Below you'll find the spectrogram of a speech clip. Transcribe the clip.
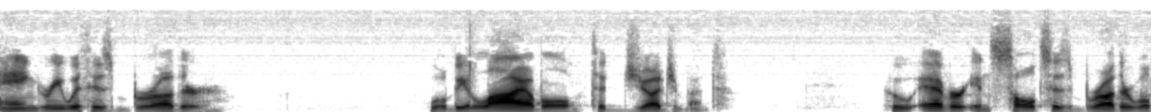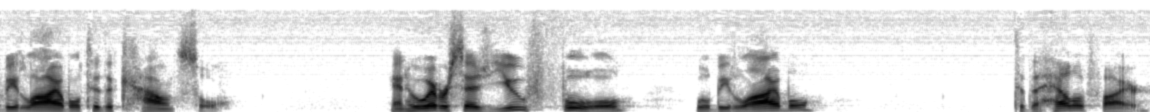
angry with his brother will be liable to judgment. Whoever insults his brother will be liable to the council. And whoever says, You fool, will be liable to the hell of fire.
